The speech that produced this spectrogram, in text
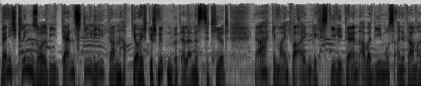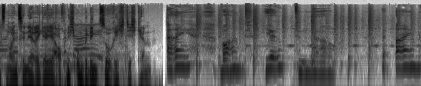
Wenn ich klingen soll wie Dan Steely, dann habt ihr euch geschnitten, wird Alanis zitiert. Ja, gemeint war eigentlich Steely Dan, aber die muss eine damals 19-Jährige ja auch nicht unbedingt so richtig kennen. I want you to know that I'm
